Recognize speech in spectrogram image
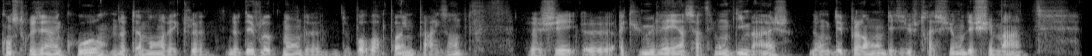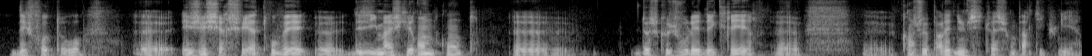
construisais un cours, notamment avec le, développement de, PowerPoint par exemple, j'ai accumulé un certain nombre d'images, donc des plans, des illustrations, des schémas, des photos, euh, et j'ai cherché à trouver euh, des images qui rendent compte euh, de ce que je voulais décrire quand je parlais d'une situation particulière.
